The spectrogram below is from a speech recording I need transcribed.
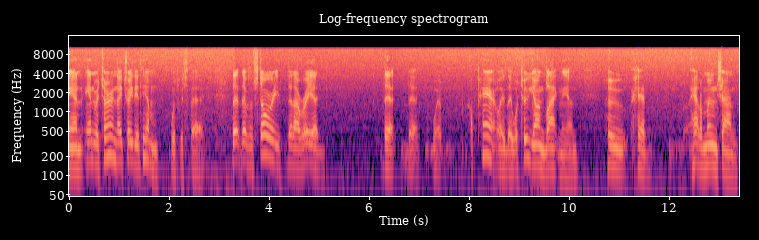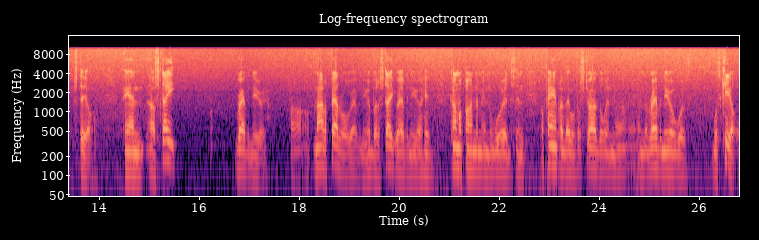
And in return, they treated him with respect. There, there was a story that I read that that apparently there were two young black men who had had a moonshine still, and a state revenue, uh, not a federal revenue, but a state revenue had come upon them in the woods, and apparently there was a struggle, and the, and the revenue was was killed.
